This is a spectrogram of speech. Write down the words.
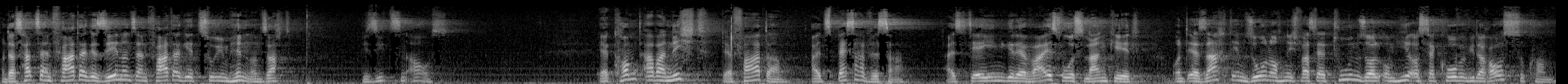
Und das hat sein Vater gesehen und sein Vater geht zu ihm hin und sagt, wie sieht's denn aus? Er kommt aber nicht, der Vater, als Besserwisser, als derjenige, der weiß, wo es lang geht. Und er sagt dem Sohn auch nicht, was er tun soll, um hier aus der Kurve wieder rauszukommen.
